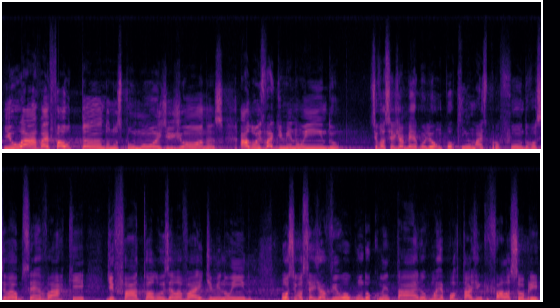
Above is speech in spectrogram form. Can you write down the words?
e o ar vai faltando nos pulmões de Jonas, a luz vai diminuindo, se você já mergulhou um pouquinho mais profundo, você vai observar que, de fato, a luz ela vai diminuindo. Ou se você já viu algum documentário, alguma reportagem que fala sobre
